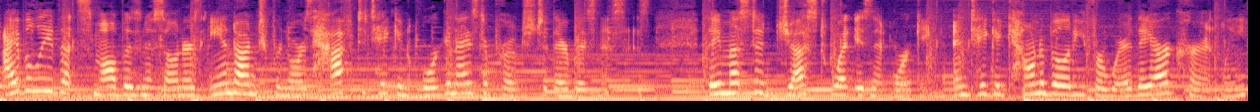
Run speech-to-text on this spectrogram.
I believe that small business owners and entrepreneurs have to take an organized approach to their businesses. They must adjust what isn't working and take accountability for where they are currently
